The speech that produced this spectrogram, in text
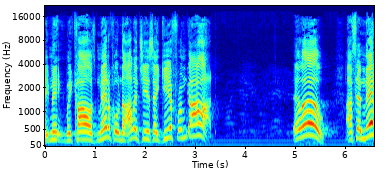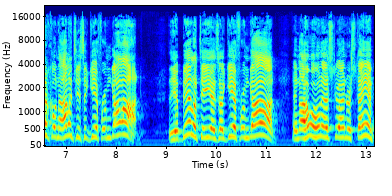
Amen. Because medical knowledge is a gift from God. Hello. I said, medical knowledge is a gift from God. The ability is a gift from God. And I want us to understand.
